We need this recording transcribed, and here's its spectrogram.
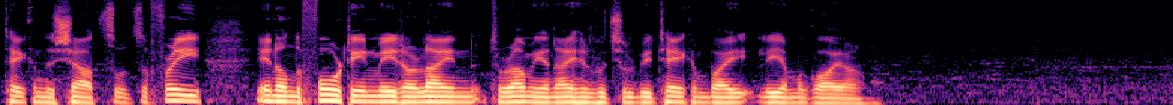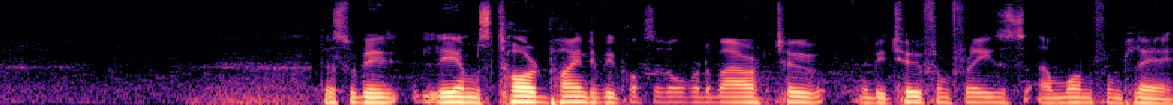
taking the shot. So it's a free in on the 14 metre line to Ramor United, which will be taken by Liam Maguire. This will be Liam's third point if he puts it over the bar. Two, it'll be two from frees and one from play.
